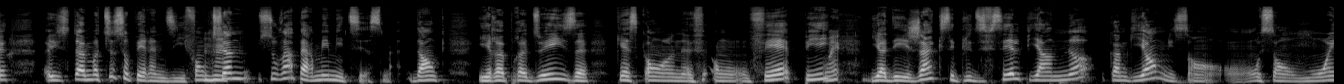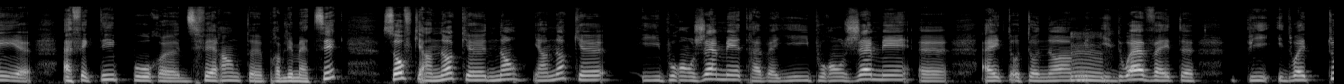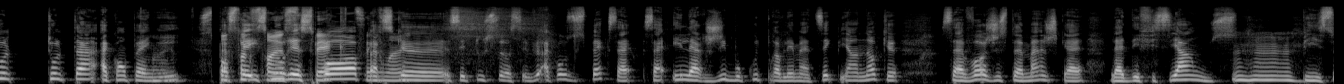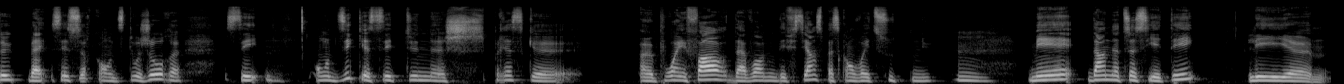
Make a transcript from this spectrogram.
euh, c'est un motus operandi. Il fonctionne souvent par mimétisme. Donc, ils reproduisent euh, qu'est-ce qu'on on fait. Puis, Ouais. il y a des gens qui c'est plus difficile. Puis, il y en a, comme Guillaume, ils sont, on- sont moins euh, affectés pour euh, différentes euh, problématiques. Sauf qu'il y en a que non. Il y en a que ils pourront jamais travailler, ils pourront jamais euh, être autonomes. Mm. Ils doivent être, puis ils doivent être tout, le- tout le temps accompagnés. Ouais. Parce qu'ils que se nourrissent pas, parce ouais. que c'est tout ça. C'est vu à cause du spectre, ça, ça élargit beaucoup de problématiques. Puis il y en a que ça va justement jusqu'à la déficience. Mhm. Puis ceux, ben, c'est sûr qu'on dit toujours, euh, c'est, on dit que c'est une presque un point fort d'avoir une déficience parce qu'on va être soutenu. Mm. Mais dans notre société, les euh,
